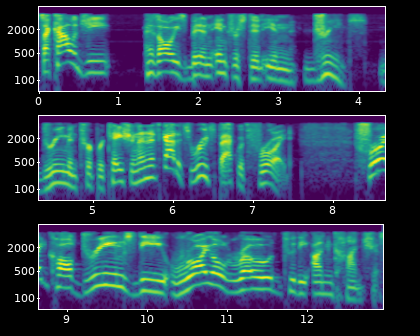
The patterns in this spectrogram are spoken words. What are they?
Psychology has always been interested in dreams, dream interpretation, and it's got its roots back with Freud. Freud called dreams the royal road to the unconscious.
